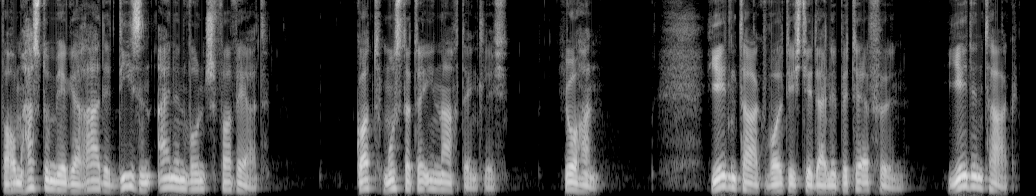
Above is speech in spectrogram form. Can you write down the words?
warum hast du mir gerade diesen einen Wunsch verwehrt? Gott musterte ihn nachdenklich. Johann, jeden Tag wollte ich dir deine Bitte erfüllen. Jeden Tag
